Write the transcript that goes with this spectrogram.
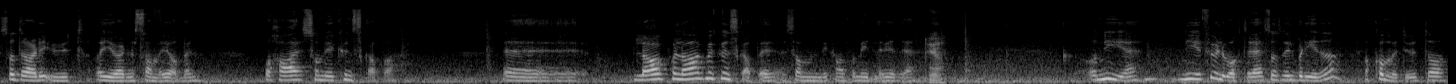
så drar de ut og gjør den samme jobben. Og har så mye kunnskaper. Eh, lag på lag med kunnskaper som de kan formidle videre. Ja. Og nye nye fuglevoktere som vil bli det, da, har kommet ut og,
